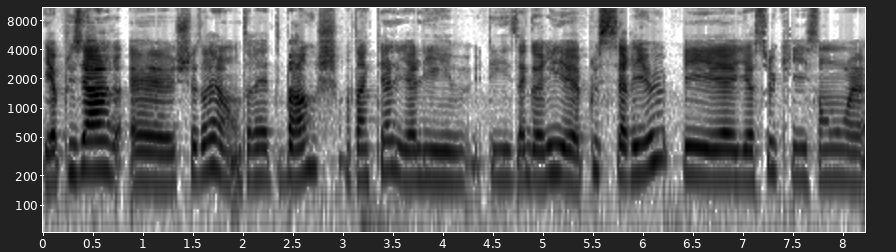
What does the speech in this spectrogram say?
Il y a plusieurs, euh, je te dirais, on dirait branches en tant que telles. Il y a les, les agories euh, plus sérieux et euh, il y a ceux qui sont, euh,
